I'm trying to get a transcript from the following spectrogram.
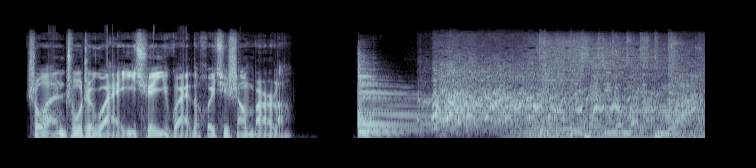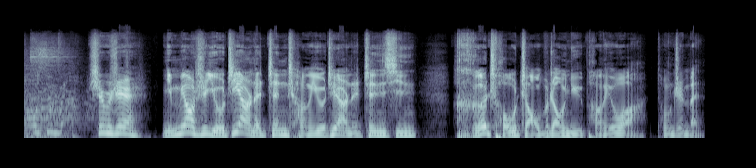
说完，拄着拐一瘸一拐的回去上班了。是不是？你们要是有这样的真诚，有这样的真心，何愁找不着女朋友啊，同志们！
